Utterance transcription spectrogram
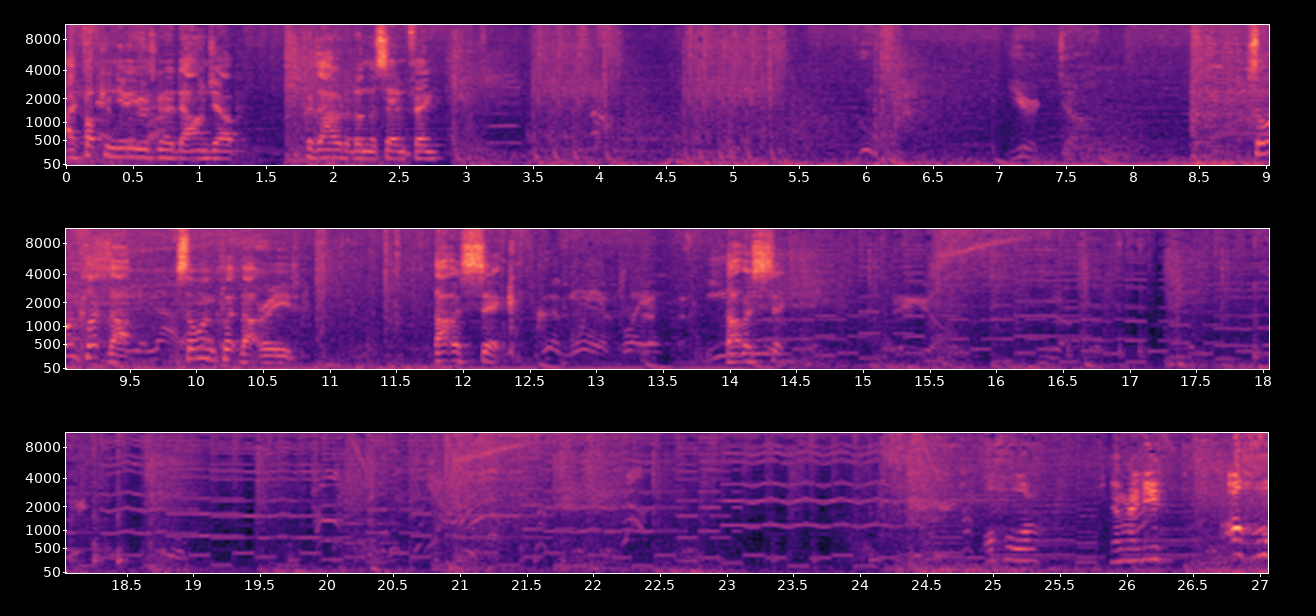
I fucking knew he was going to down jab. Because I would have done the same thing. You're done. Someone clip that. Someone clip that read. That was sick. That was sick. Oh, โอ้โห ยังไงดี โอ้โห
